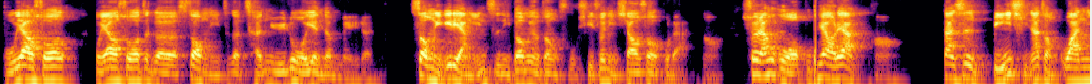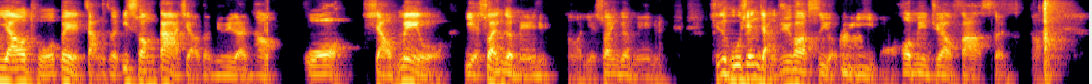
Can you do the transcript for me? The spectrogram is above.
不要说不要说这个送你这个沉鱼落雁的美人，送你一两银子，你都没有这种福气，所以你销售不来啊。虽然我不漂亮啊，但是比起那种弯腰驼背、长着一双大脚的女人哈，我小妹我也算一个美女啊，也算一个美女。其实胡仙讲这句话是有寓意的，后面就要发生啊。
